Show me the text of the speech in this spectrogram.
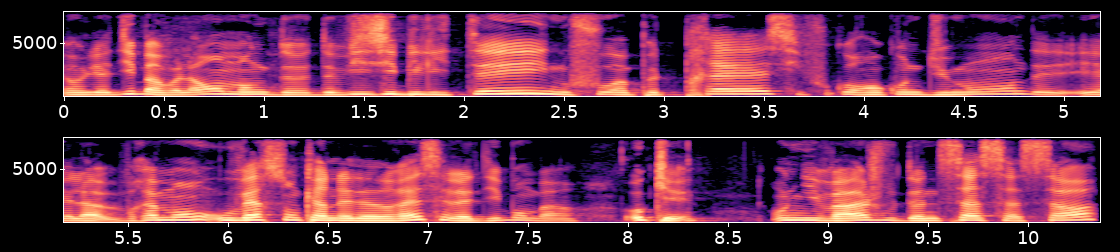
Et on lui a dit ben voilà, on manque de, visibilité, il nous faut un peu de presse, il faut qu'on rencontre du monde. Et, elle a vraiment ouvert son carnet d'adresses. Elle a dit bon ben ok, on y va, je vous donne ça, ça, ça.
